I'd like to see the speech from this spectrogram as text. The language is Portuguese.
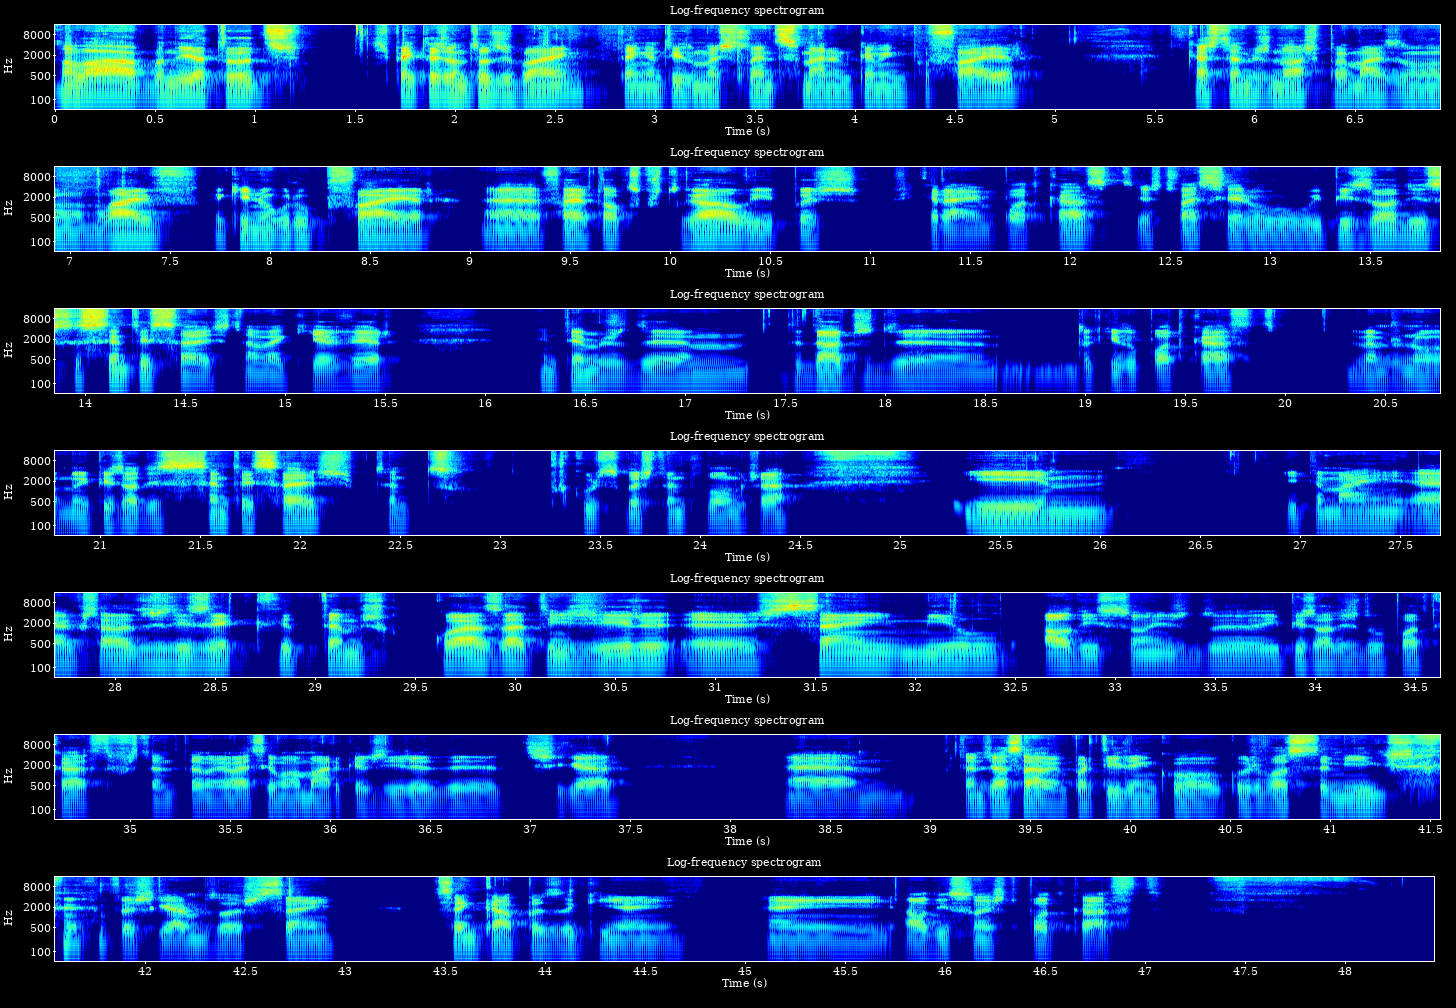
Olá, bom dia a todos. Espero que estejam todos bem. Tenham tido uma excelente semana no caminho para Fire. Cá estamos nós para mais um live aqui no grupo Fire, uh, Fire Talks Portugal e depois ficará em podcast. Este vai ser o episódio 66. Estava aqui a ver em termos de, de dados de, daqui do podcast. Vamos no, no episódio 66, portanto, um percurso bastante longo já. E, e também uh, gostava de dizer que estamos quase a atingir as 100 mil audições de episódios do podcast, portanto também vai ser uma marca gira de, de chegar. Um, portanto já sabem, partilhem com, com os vossos amigos para chegarmos aos 100, 100 capas aqui em, em audições de podcast.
